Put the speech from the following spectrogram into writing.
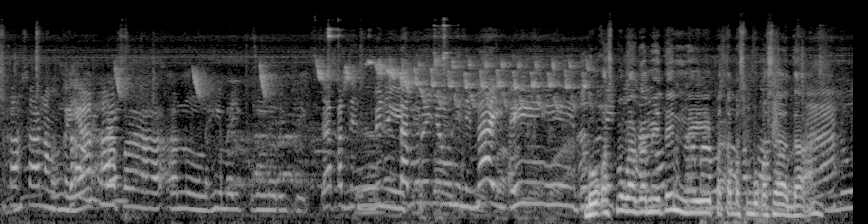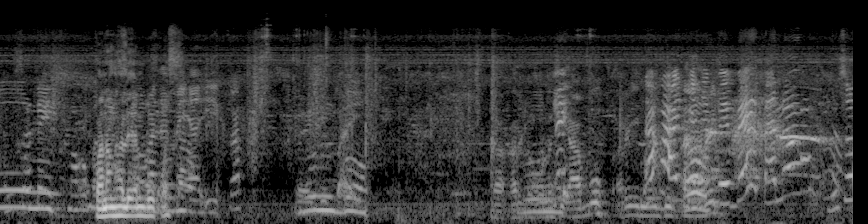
kasalang Ang kaya. dami na pa, ano, nahimay kong nireject. Dapat din, binita mo rin yung hinimay. Ay, Bukas po gagamitin. May patabas bukas sa daan. Pananghalian bukas. Oh, bebe, tanong. Gusto.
